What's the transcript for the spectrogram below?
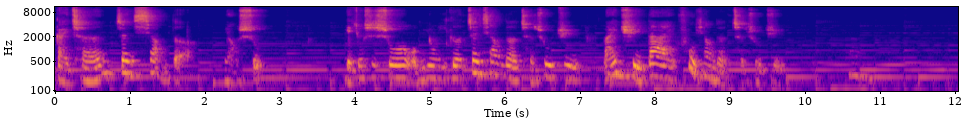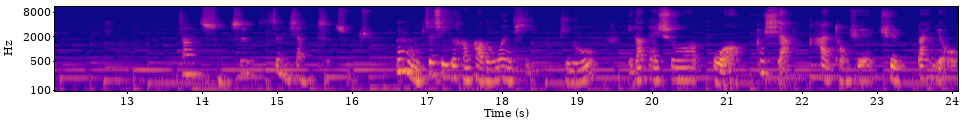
改成正向的描述，也就是说，我们用一个正向的陈述句来取代负向的陈述句。嗯，那什么是正向的陈述句？嗯，这是一个很好的问题。比如你刚才说我不想和同学去班游，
